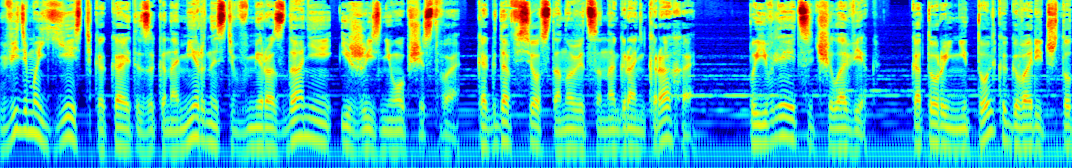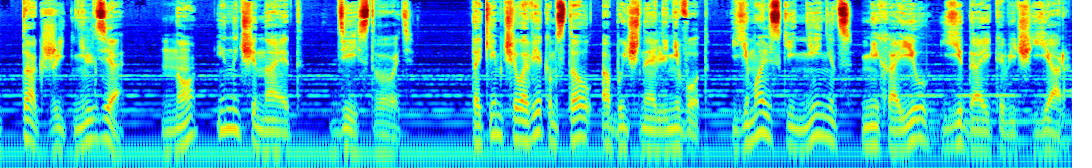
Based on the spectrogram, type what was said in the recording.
видимо, есть какая-то закономерность в мироздании и жизни общества. Когда все становится на грань краха, появляется человек, который не только говорит, что так жить нельзя, но и начинает действовать. Таким человеком стал обычный оленевод, ямальский ненец Михаил Едайкович Яр.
